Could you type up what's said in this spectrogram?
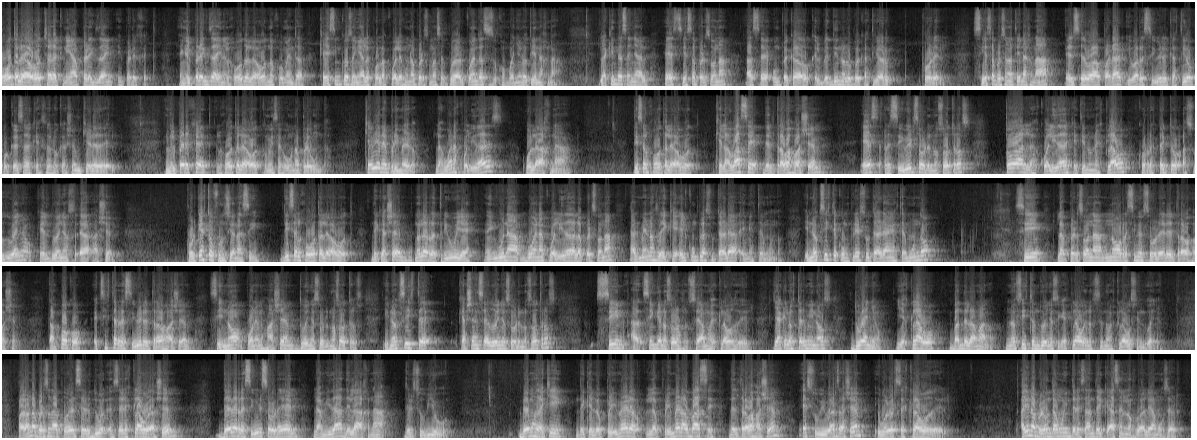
Jobot Leavot Charaknia Perek Zain y Perek En el Perek Zain, el Jobot Leavot nos comenta que hay cinco señales por las cuales una persona se puede dar cuenta si su compañero tiene ajna. La quinta señal es si esa persona hace un pecado que el Bedín no lo puede castigar por él. Si esa persona tiene ajna, él se va a parar y va a recibir el castigo porque él sabe que eso es lo que Hashem quiere de él. En el Perek el Jobot Leavot comienza con una pregunta. ¿Qué viene primero? ¿Las buenas cualidades o la ajna? Dice el Jobot Leavot que la base del trabajo Hashem es recibir sobre nosotros todas las cualidades que tiene un esclavo con respecto a su dueño, que el dueño sea Hashem. ¿Por qué esto funciona así? Dice el Jobot Levavot de que Hashem no le retribuye ninguna buena cualidad a la persona, al menos de que él cumpla su tarea en este mundo. Y no existe cumplir su tarea en este mundo si la persona no recibe sobre él el trabajo Hashem. Tampoco existe recibir el trabajo de Hashem si no ponemos a Hashem dueño sobre nosotros. Y no existe que Hashem sea dueño sobre nosotros sin, sin que nosotros seamos esclavos de él. Ya que los términos dueño y esclavo van de la mano. No existe un dueño sin esclavo y no existe un esclavo sin dueño. Para una persona poder ser, ser esclavo de Hashem, debe recibir sobre él la mitad de la ajna, del subyugo. Vemos de aquí de que lo primero, la primera base del trabajo Hashem es subirse a Hashem y volverse esclavo de él. Hay una pregunta muy interesante que hacen los Balea Muser.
